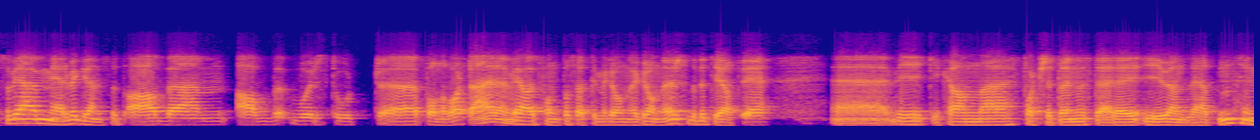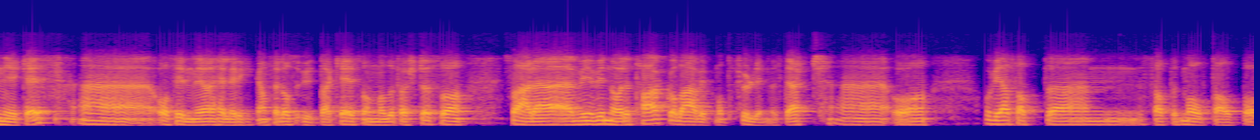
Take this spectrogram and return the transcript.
så, vi er mer begrenset av, um, av hvor stort uh, fondet vårt er. Vi har et fond på 70 millioner kroner, så det betyr at vi, uh, vi ikke kan fortsette å investere i uendeligheten i nye case. og siden vi heller ikke kan selge oss ut av case om det første, så, så er det, vi, vi når et tak, og da er vi på en måte fullinvestert. og og vi har satt, um, satt et måltall på,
